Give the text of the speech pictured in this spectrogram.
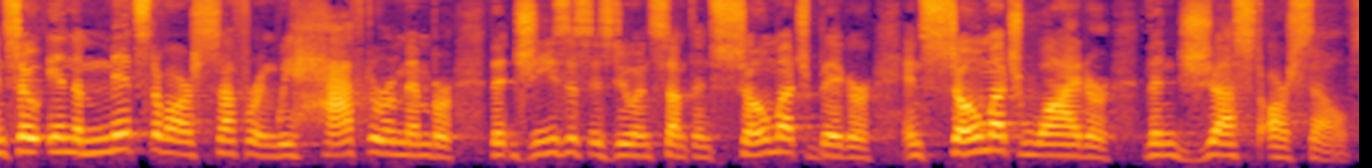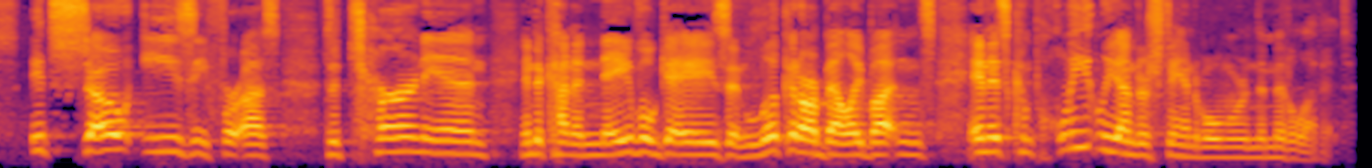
And so, in the midst of our suffering, we have to remember that Jesus is doing something so much bigger and so much wider than just ourselves. It's so easy for us to turn in and to kind of navel gaze and look at our belly buttons, and it's completely understandable when we're in the middle of it.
